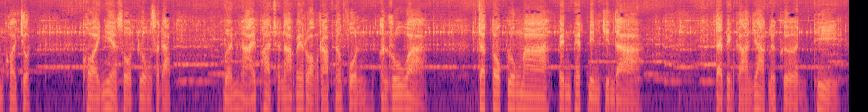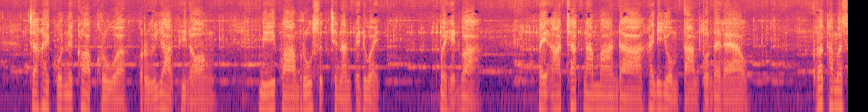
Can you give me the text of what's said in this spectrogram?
ำคอยจด คอยเงี่ยโสดลงสดับ เหมือนหงายภาชนะไว้รองรับน้ำฝน อันรู้ว่า จะตกลงมาเป็นเพชรนินจินดา แต่เป็นการยากเหลือเกินที่จะให้คนในครอบครัวหรือญาติพี่น้อง มีความรู้สึกเช่นนั้นไปด้วย เมื่อเห็นว่า ไปอาจชักนำมารดาให้นิยมตามตนได้แล้ว พระธรรมเส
